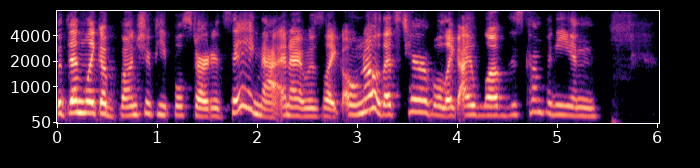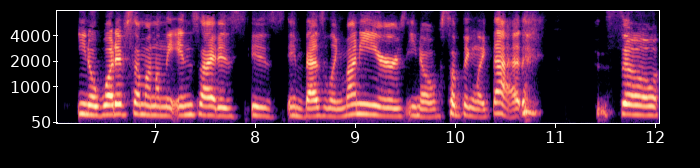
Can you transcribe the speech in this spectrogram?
But then like a bunch of people started saying that. And I was like, oh no, that's terrible. Like I love this company. And, you know, what if someone on the inside is is embezzling money or, you know, something like that. so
